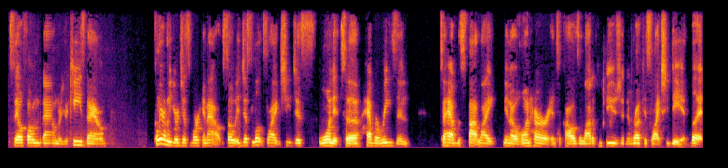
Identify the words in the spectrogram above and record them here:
cell phone down or your keys down, clearly you're just working out. So it just looks like she just wanted to have a reason to have the spotlight, you know, on her and to cause a lot of confusion and ruckus like she did. But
